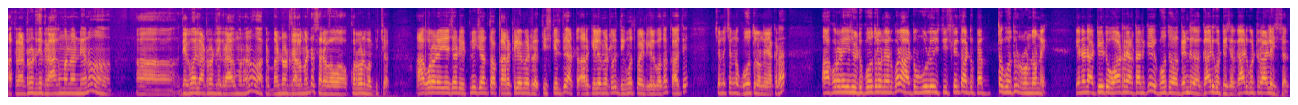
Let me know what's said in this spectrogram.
అక్కడ అటు రోడ్డు దగ్గర ఆగమన్నాను నేను. ఆ, దిగవల్లి అటు రోడ్డు దగ్గర ఆగమన్నాను. అక్కడ బండి ఉంటుంది వెళ్ళమంటే సరే ఒక పంపించాడు ఆ కుర్రోడు ఏం చేశాడు? ఇటు నుంచి ఎంత ఒక అర కిలోమీటర్ తీసుకెళ్తే అటు అర కిలోమీటర్లు దిగుమతి పాయింట్కి వెళ్ళిపోతాం. కాకపోతే చిన్న చిన్న గోతులు ఉన్నాయి అక్కడ. ఆ కుర్రోడు ఏం చేసి ఇటు గోతులు ఉన్నాయి అనుకొని అటు ఊళ్ళో నుంచి తీసుకెళ్తే అటు పెద్ద గోతులు రెండు ఉన్నాయి. ఏంటంటే అటు ఇటు వాటర్ వెళ్ళటానికి గోతు గండి గాడి కొట్టేశారు. గాడి కొట్టి రాళ్ళు వేసేసారు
